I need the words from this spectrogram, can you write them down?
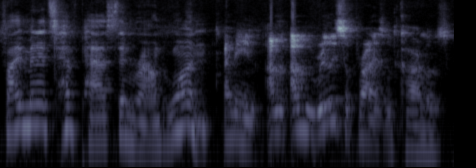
Five minutes have passed in round one. I mean, I'm I'm really surprised with Carlos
